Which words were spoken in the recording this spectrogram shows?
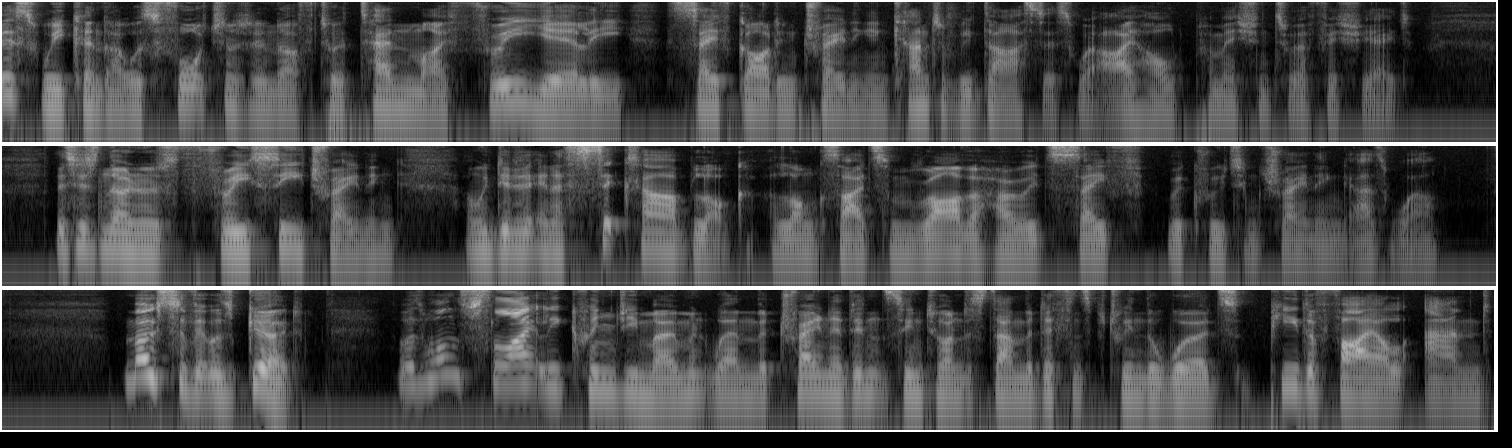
This weekend, I was fortunate enough to attend my free yearly safeguarding training in Canterbury Diocese, where I hold permission to officiate. This is known as 3C training, and we did it in a six hour block alongside some rather hurried safe recruiting training as well. Most of it was good. There was one slightly cringy moment when the trainer didn't seem to understand the difference between the words paedophile and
